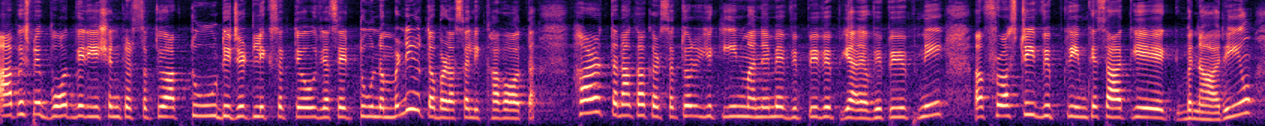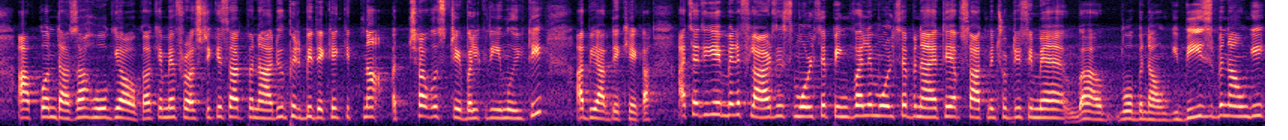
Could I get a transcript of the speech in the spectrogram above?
आप इसमें बहुत वेरिएशन कर सकते हो, आप टू डिजिट लिख सकते हो, जैसे टू नंबर नहीं होता, बड़ा सा लिखा हुआ होता, हर तरह का कर सकते हो। और यकीन माने मैं विपी विप या विपी विप नहीं फ्रॉस्टी विप क्रीम के साथ ये बना रही हूँ। आपको अंदाज़ा हो गया होगा कि मैं फ्रॉस्टी के साथ बना रही हूँ, फिर भी देखें कितना अच्छा वो स्टेबल क्रीम हुई थी, अभी आप देखिएगा। अच्छा जी, ये मैंने फ्लावर्स इस मोल्ड से पिंक वाले मोल्ड से बनाए थे, अब साथ में छोटी सी मैं वो बनाऊँगी बीज बनाऊँगी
